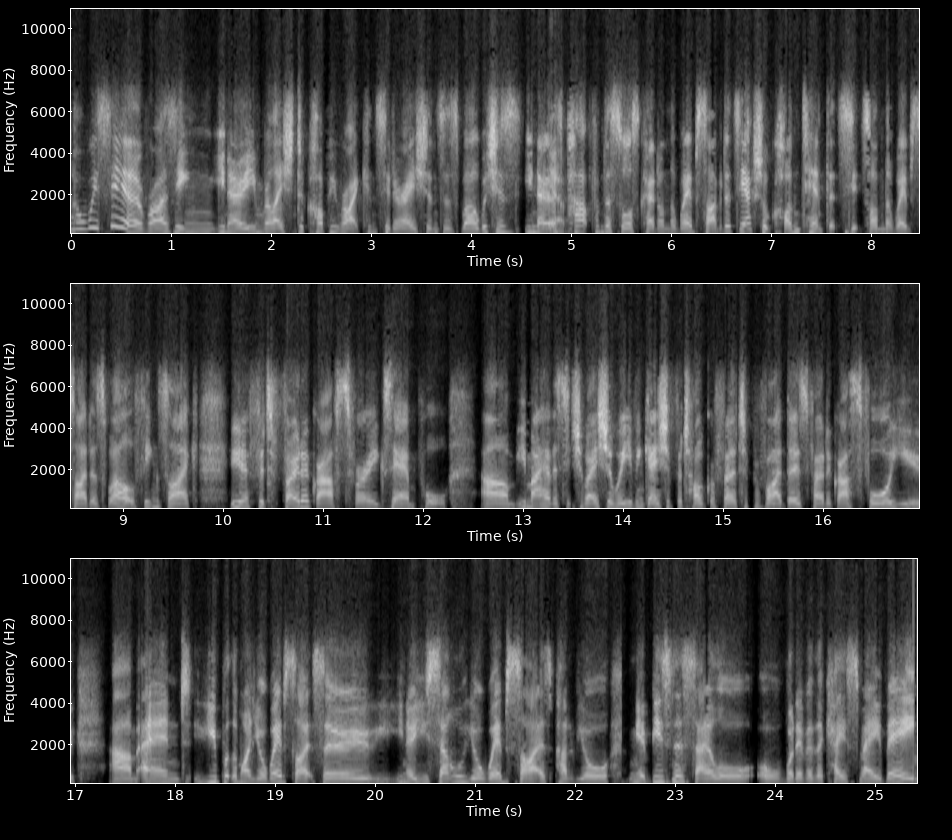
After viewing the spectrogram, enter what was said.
Well, we see a rising, you know, in relation to copyright considerations as well, which is, you know, yeah. apart from the source code on the website, but it's the actual content that sits on the website as well. Things like, you know, for photographs, for example, um, you might have a situation where you've engaged a photographer to provide those photographs for you, um, and you put them on your website. So, you know, you sell your website as part of your you know, business sale or or whatever the case may be,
